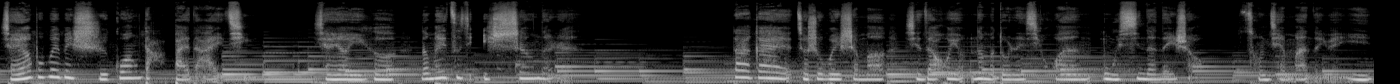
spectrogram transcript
想要不被被时光打败的爱情，想要一个能陪自己一生的人。大概就是为什么现在会有那么多人喜欢木心的那首《从前慢》的原因。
